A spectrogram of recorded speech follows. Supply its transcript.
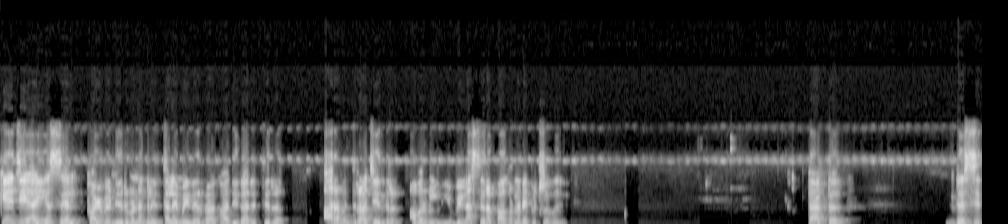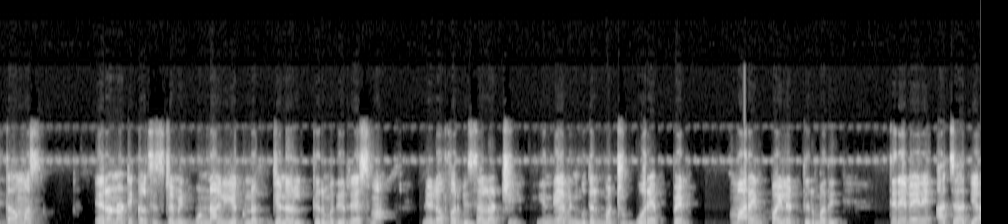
கேஜிஐஎஸ்எல் கல்வி நிறுவனங்களின் தலைமை நிர்வாக அதிகாரி திரு அரவிந்த் ராஜேந்திரன் அவர்களின் இவ்விழா சிறப்பாக நடைபெற்றது. டாக்டர் டெசி தாமஸ் ஏரோநாட்டிக்கல் சிஸ்டமின் முன்னாள் இயக்குனர் ஜெனரல் திருமதி ரேஷ்மா நிலோஃபர் விசாலாட்சி இந்தியாவின் முதல் மற்றும் ஒரே பெண் மரைன் பைலட் திருமதி திரிவேணி ஆச்சார்யா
